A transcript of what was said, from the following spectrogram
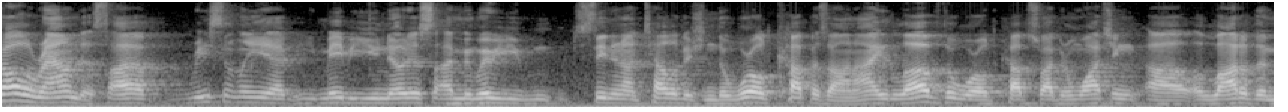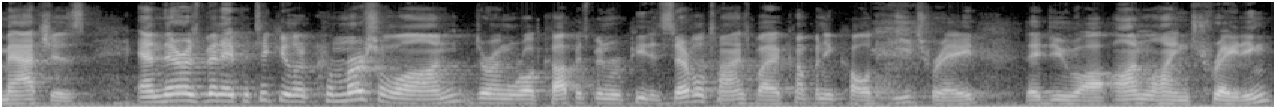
It's all around us. Uh, recently, uh, maybe you noticed, I mean, maybe you've seen it on television, the World Cup is on. I love the World Cup, so I've been watching uh, a lot of the matches. And there has been a particular commercial on during World Cup. It's been repeated several times by a company called E Trade. They do uh, online trading.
